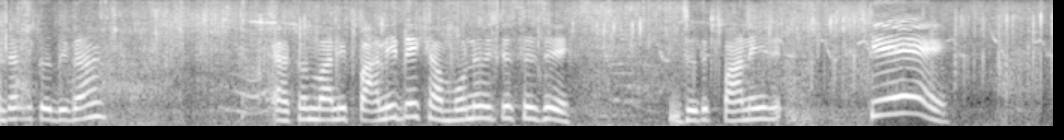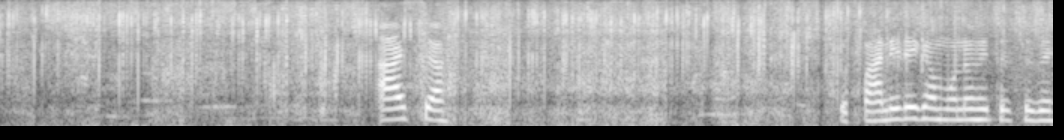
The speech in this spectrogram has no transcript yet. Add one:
এটা তো দিবা? এখন মানে পানি দেখা মনে হইতেছে যে যদি পানির কে? আচ্ছা। তো পানি দেখে মনে হইতেছে যে,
